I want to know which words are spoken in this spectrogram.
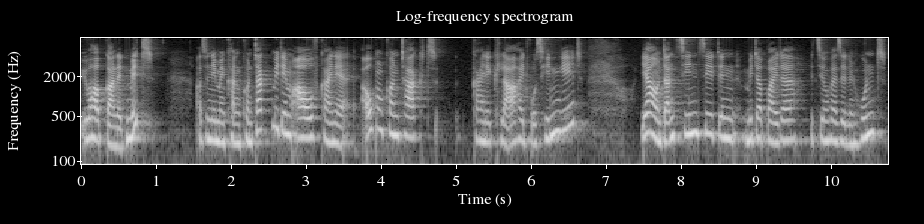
überhaupt gar nicht mit. Also nehmen keinen Kontakt mit ihm auf, keine Augenkontakt, keine Klarheit, wo es hingeht. Ja, und dann ziehen sie den Mitarbeiter bzw. den Hund,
